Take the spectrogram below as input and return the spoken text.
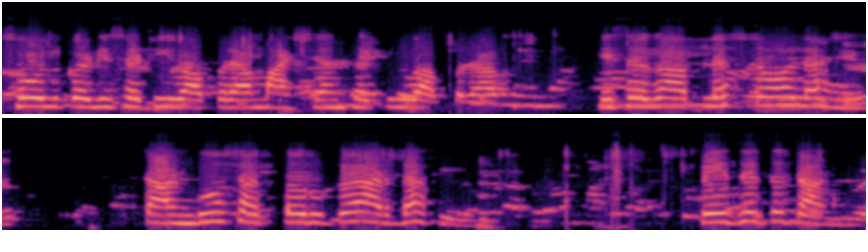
सोलकडीसाठी वापरा माशांसाठी वापरा. हे सगळं आपला स्टॉल आहे. तांदूळ सत्तर रुपये अर्धा किलो. पेजेचं तांदूळ.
